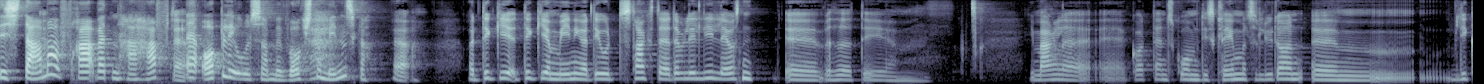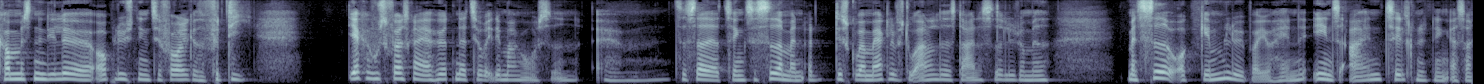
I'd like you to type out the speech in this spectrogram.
Det stammer fra, hvad den har haft ja. af oplevelser med voksne ja. mennesker. Ja, og det giver, det giver mening, og det er jo straks der, der vil jeg lige lave sådan, øh, hvad hedder det, øh, i mangel af, af godt dansk ord om disclaimer til lytteren, øh, lige komme med sådan en lille oplysning til folket, fordi jeg kan huske første gang, jeg hørte den her teori, det er mange år siden. Øh, så sad jeg og tænkte, så sidder man, og det skulle være mærkeligt, hvis du er anderledes dig, der sidder og lytter med. Man sidder jo og gennemløber, Johanne, ens egen tilknytning. Altså,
